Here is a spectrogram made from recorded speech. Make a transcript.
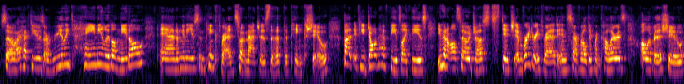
so I have to use a really tiny little needle, and I'm going to use some pink thread so it matches the, the pink shoe. But if you don't have beads like these, you can also just stitch embroidery thread in several different colors all over the shoe,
